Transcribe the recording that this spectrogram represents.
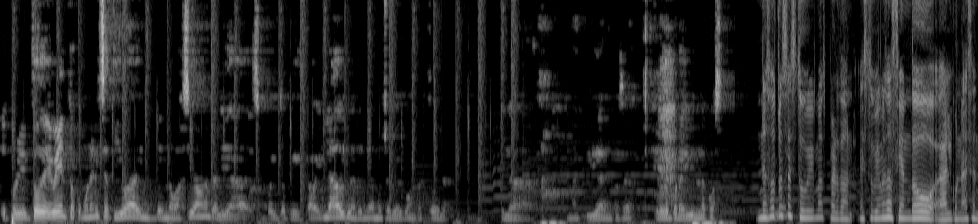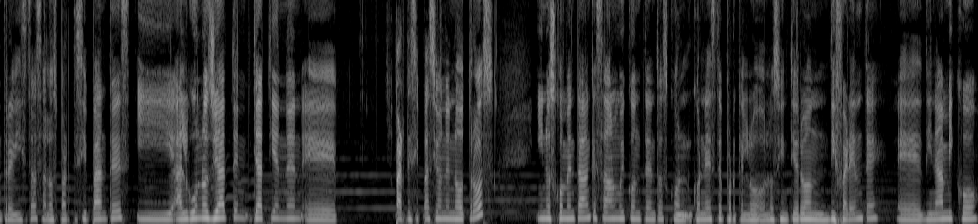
El proyecto de eventos como una iniciativa de innovación, en realidad es un proyecto que estaba aislado y que no tenía mucho que ver con el resto de la, actividad. Entonces, creo que por ahí viene la cosa. Nosotros estuvimos, perdón, estuvimos haciendo algunas entrevistas a los participantes y algunos ya, ya tienen eh, participación en otros y nos comentaban que estaban muy contentos con, con este porque lo, lo sintieron diferente, eh, dinámico,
